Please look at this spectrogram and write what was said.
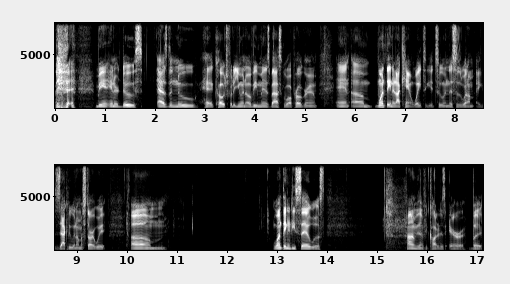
being introduced as the new head coach for the UNLV men's basketball program. And um, one thing that I can't wait to get to, and this is what I'm exactly what I'm gonna start with. Um, one thing that he said was, I don't even know if he called it his era, but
